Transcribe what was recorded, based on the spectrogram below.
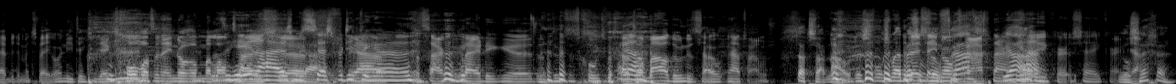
We hebben er met twee hoor. Niet dat je denkt, goh, wat een enorm Dat landhuis. herenhuis eh, met ja. zes verdiepingen. Ja, dat zakelijke leiding, eh, dat doet het goed. We gaan Ja. het allemaal doen. Dat zou, nou trouwens, Dat zou, nou, dus volgens mij best wel een veel enorme vraag. vraag naar. ja, Zeker, zeker. ik wil ja. zeggen.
